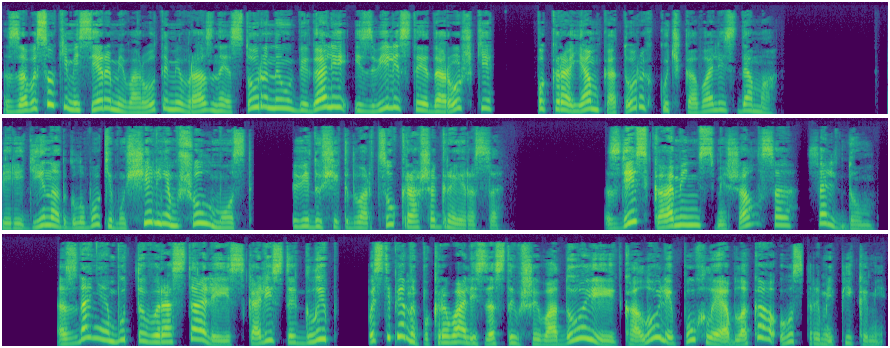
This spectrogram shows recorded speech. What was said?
За высокими серыми воротами в разные стороны убегали извилистые дорожки, по краям которых кучковались дома. Впереди над глубоким ущельем шел мост, ведущий к дворцу Краша Грейроса. Здесь камень смешался со льдом. Здания будто вырастали из скалистых глыб, постепенно покрывались застывшей водой и кололи пухлые облака острыми пиками.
